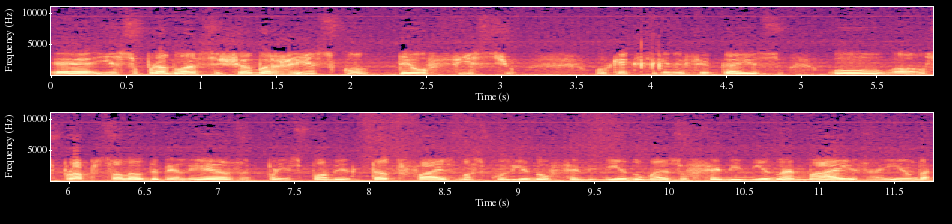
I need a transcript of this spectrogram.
é, isso para nós se chama risco de ofício. O que, que significa isso? O, os próprios salão de beleza, principalmente, tanto faz masculino ou feminino, mas o feminino é mais ainda,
